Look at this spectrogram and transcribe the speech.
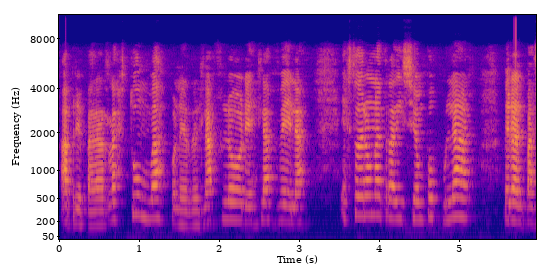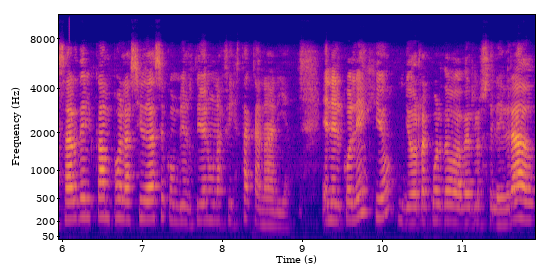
a preparar las tumbas, ponerles las flores, las velas. Esto era una tradición popular, pero al pasar del campo a la ciudad se convirtió en una fiesta canaria. En el colegio, yo recuerdo haberlo celebrado,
